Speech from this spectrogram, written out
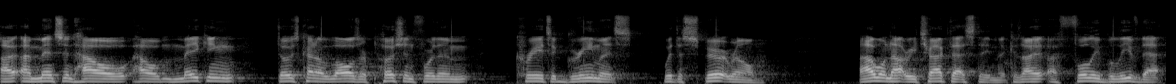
I, I mentioned how how making those kind of laws are pushing for them creates agreements with the spirit realm. I will not retract that statement because I, I, fully believe that.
